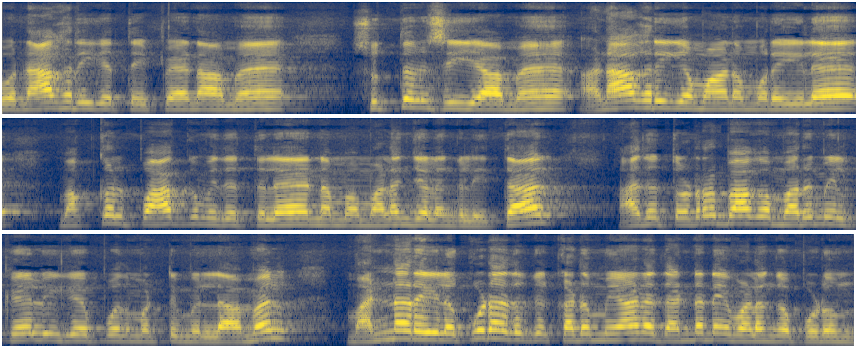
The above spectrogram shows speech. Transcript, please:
ஒரு நாகரிகத்தை பேணாமல் சுத்தம் செய்யாமல் அநாகரிகமான முறையில் மக்கள் பார்க்கும் விதத்தில் நம்ம மலஞ்சலங்களித்தால் அது தொடர்பாக மறுமையில் கேள்வி கேட்பது மட்டும் இல்லாமல் மன்னரையில் கூட அதுக்கு கடுமையான தண்டனை வழங்கப்படும்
